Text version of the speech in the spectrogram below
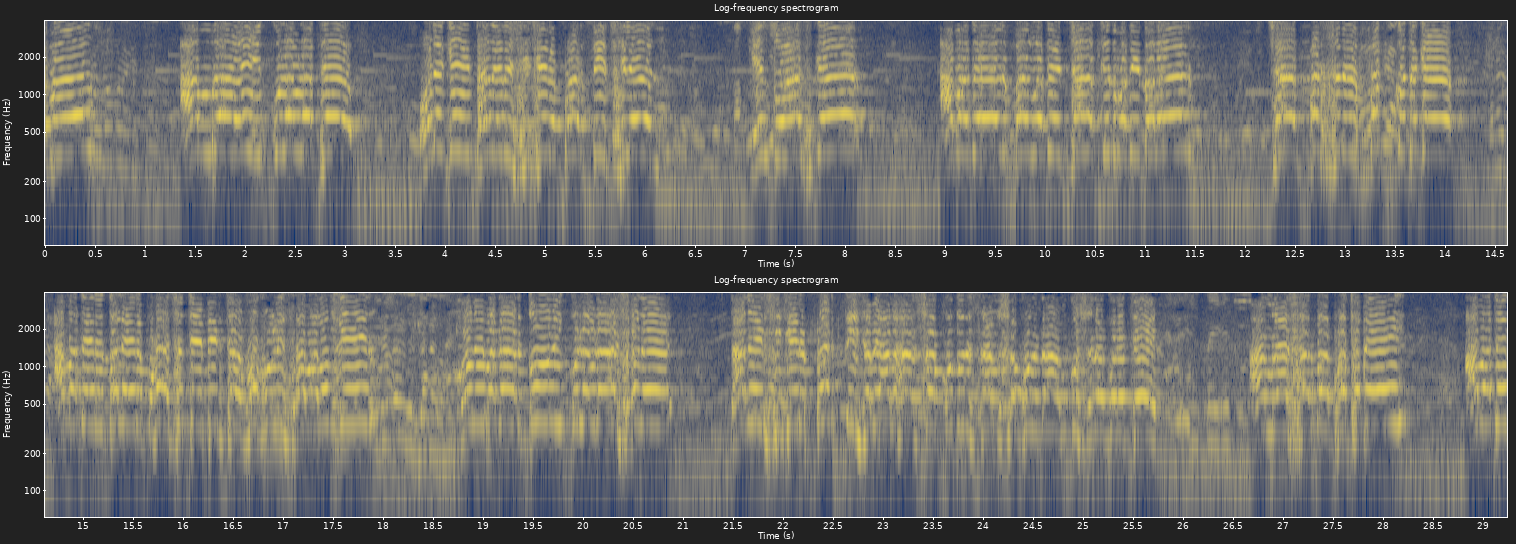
এবং আমরা এই কুলাউড়াতে অনেকেই ধানের শীষের প্রার্থী ছিলেন। কিন্তু আজকে আমাদের বাংলাদেশ জাতীয়তাবাদী দলের চেয়ারপারসনের পক্ষ থেকে আমাদের দলের মহাসচিব মির্জা ফখরুল ইসলাম আলমগীর আসনে তাদের শীষের প্রার্থী হিসেবে আল্লাহ শকুদুল ইসলাম শকুর নাম ঘোষণা করেছেন। আমরা সর্বপ্রথমেই আমাদের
